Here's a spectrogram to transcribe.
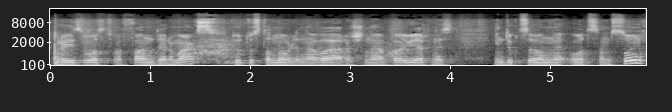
производства Thunder Max. Тут установлена варочная поверхность индукционная от Samsung.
